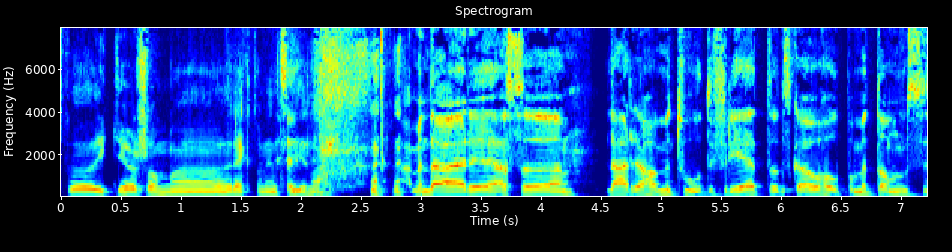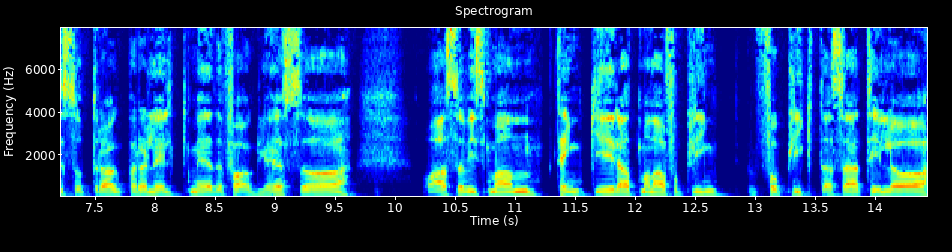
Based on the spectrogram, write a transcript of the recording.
Så ikke gjør som eh, rektoren din sier, nei. Nei, men det er altså Lærere har metodefrihet og de skal jo holde på med dannelsesoppdrag parallelt med det faglige, så og altså hvis man tenker at man har forplikta seg til å,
